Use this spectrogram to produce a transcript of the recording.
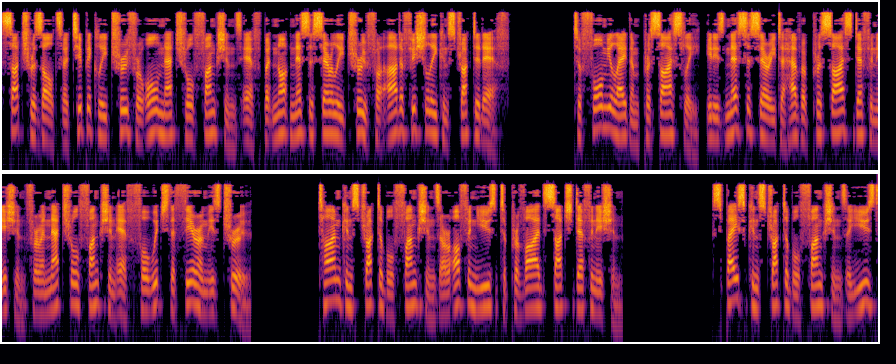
Such results are typically true for all natural functions f but not necessarily true for artificially constructed f. To formulate them precisely, it is necessary to have a precise definition for a natural function f for which the theorem is true. Time-constructible functions are often used to provide such definition. Space-constructible functions are used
